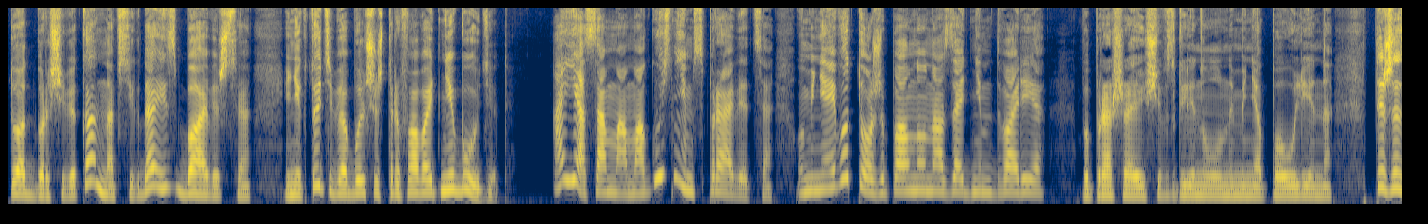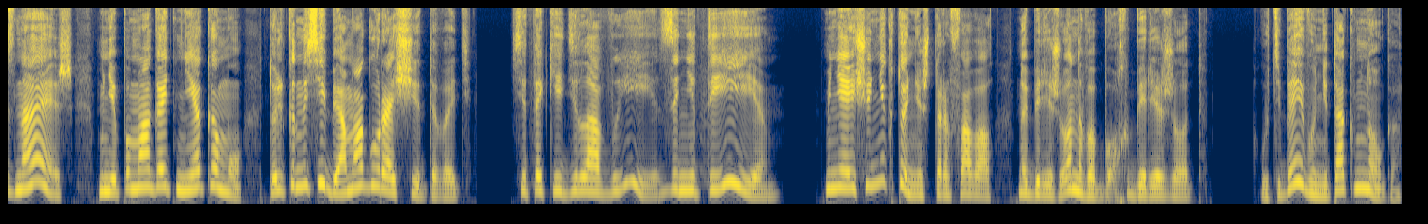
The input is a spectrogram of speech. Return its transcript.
то от борщевика навсегда избавишься, и никто тебя больше штрафовать не будет». А я сама могу с ним справиться? У меня его тоже полно на заднем дворе. Вопрошающе взглянула на меня Паулина. «Ты же знаешь, мне помогать некому, только на себя могу рассчитывать. Все такие деловые, занятые. Меня еще никто не штрафовал, но береженого Бог бережет». «У тебя его не так много,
